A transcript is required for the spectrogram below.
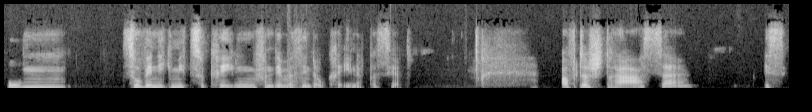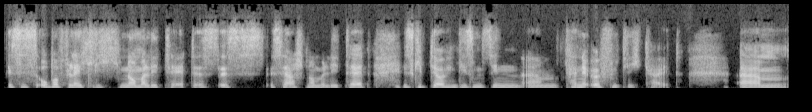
um so wenig mitzukriegen von dem, was in der Ukraine passiert. Auf der Straße ist, es ist oberflächlich Normalität. Es, es, es herrscht Normalität. Es gibt ja auch in diesem Sinn ähm, keine Öffentlichkeit. Ähm,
